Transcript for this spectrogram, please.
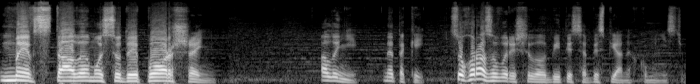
Ми вставимо сюди поршень. Але ні, не такий. Цього разу вирішили обійтися без п'яних комуністів.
